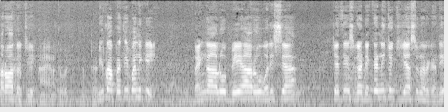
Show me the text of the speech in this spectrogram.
తర్వాత వచ్చి మిగతా ప్రతి పనికి బెంగాలు బీహారు ఒరిస్సా ఛత్తీస్గఢ్ ఇక్కడి నుంచి వచ్చి చేస్తున్నారు కానీ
